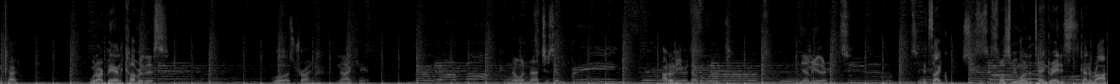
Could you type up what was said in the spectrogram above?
Okay. Would our band cover this? Well, let's try. No, I can't. No one matches him. I don't even know the words. Yeah, me either. It's like it's supposed to be one of the 10 greatest kind of rock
